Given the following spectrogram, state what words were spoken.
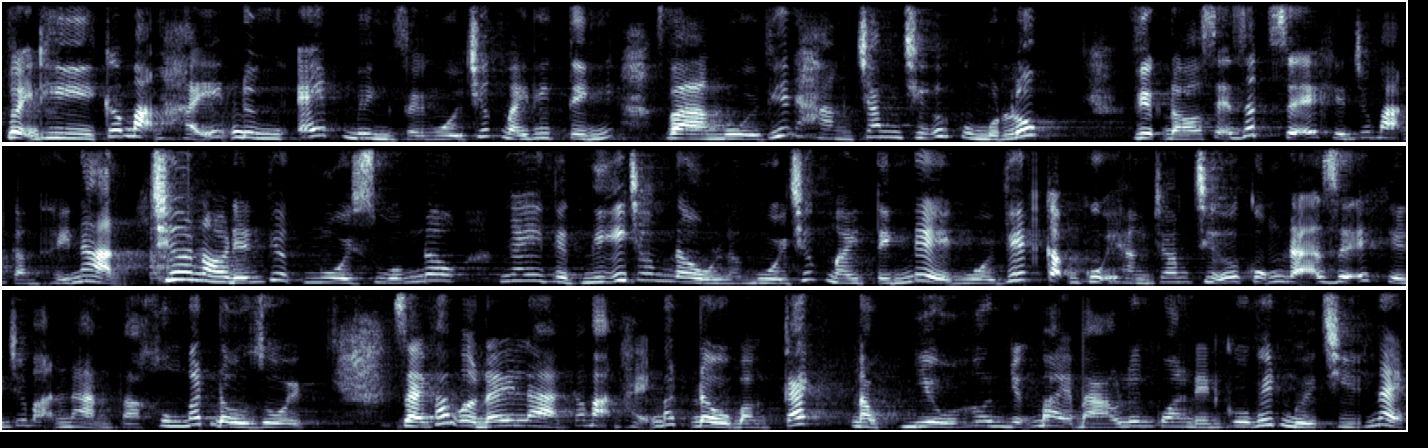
Vậy thì các bạn hãy đừng ép mình phải ngồi trước máy vi tính và ngồi viết hàng trăm chữ cùng một lúc. Việc đó sẽ rất dễ khiến cho bạn cảm thấy nản. Chưa nói đến việc ngồi xuống đâu, ngay việc nghĩ trong đầu là ngồi trước máy tính để ngồi viết cặm cụi hàng trăm chữ cũng đã dễ khiến cho bạn nản và không bắt đầu rồi. Giải pháp ở đây là các bạn hãy bắt đầu bằng cách đọc nhiều hơn những bài báo liên quan đến Covid-19 này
